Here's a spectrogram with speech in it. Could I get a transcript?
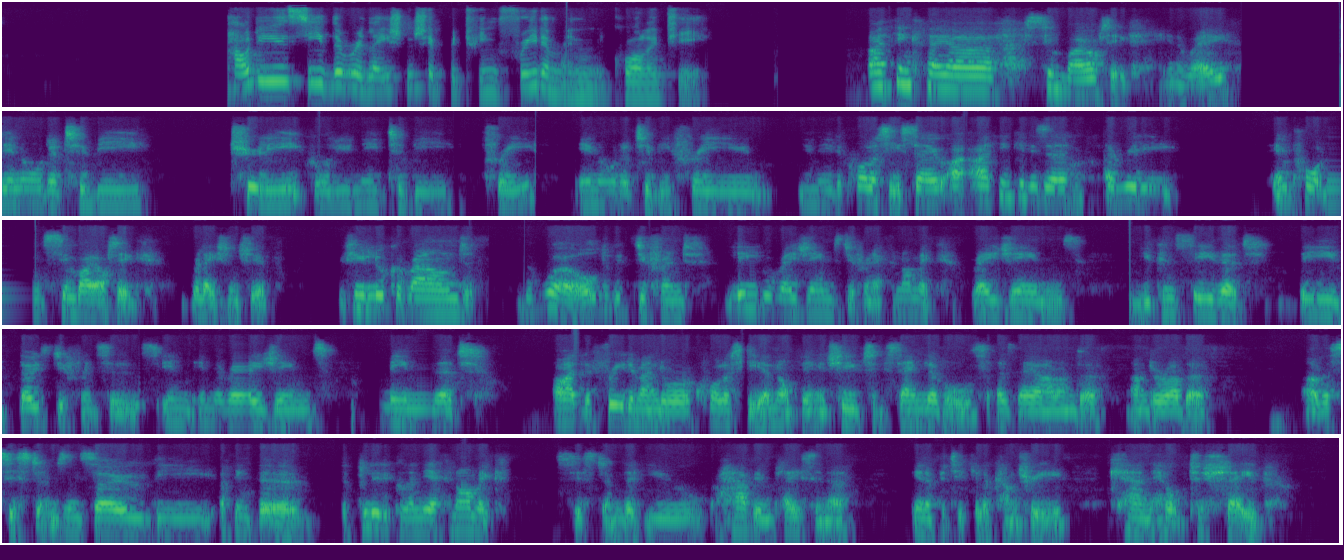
How do you see the relationship between freedom and equality? I think they are symbiotic in a way. In order to be truly equal, you need to be free. In order to be free, you, you need equality. So I, I think it is a, a really important symbiotic relationship. If you look around the world with different legal regimes, different economic regimes, you can see that the those differences in, in the regimes mean that either freedom and or equality are not being achieved to the same levels as they are under under other other systems. And so the I think the, the political and the economic system that you have in place in a in a particular country can help to shape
